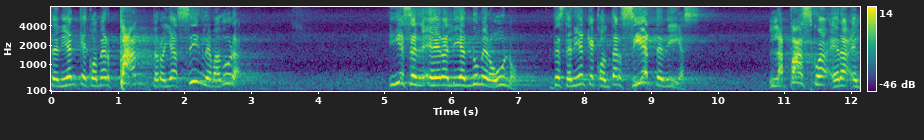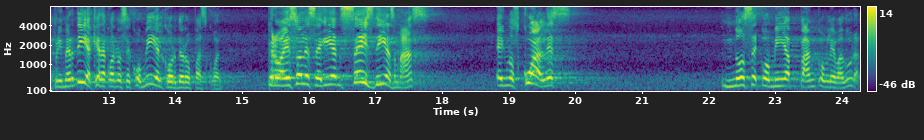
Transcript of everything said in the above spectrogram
tenían que comer pan, pero ya sin levadura. Y ese era el día número uno. Entonces tenían que contar siete días. La Pascua era el primer día, que era cuando se comía el cordero pascual. Pero a eso le seguían seis días más, en los cuales no se comía pan con levadura.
